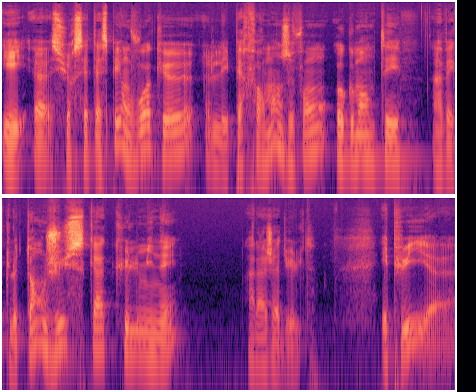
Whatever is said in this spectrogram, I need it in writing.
Et euh, sur cet aspect, on voit que les performances vont augmenter avec le temps jusqu'à culminer à l'âge adulte. Et puis, euh,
